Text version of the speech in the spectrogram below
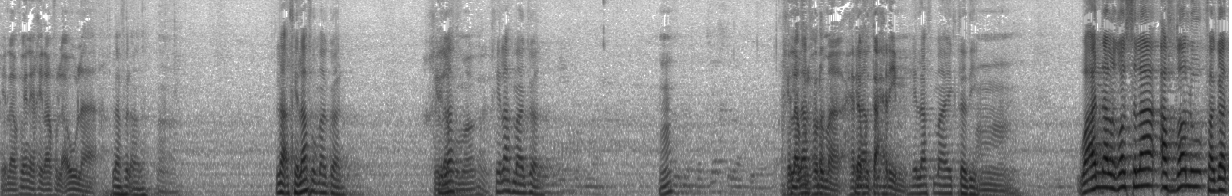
Khilafu ini khilaful aula. Khilaful aula. La khilafu magal. Khilafu magal. Khilaf magal. Hmm? Khilaful hurma, khilafut tahrim. Khilaf ma iktadi. Hmm. Wa annal ghusla afdalu fagat.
